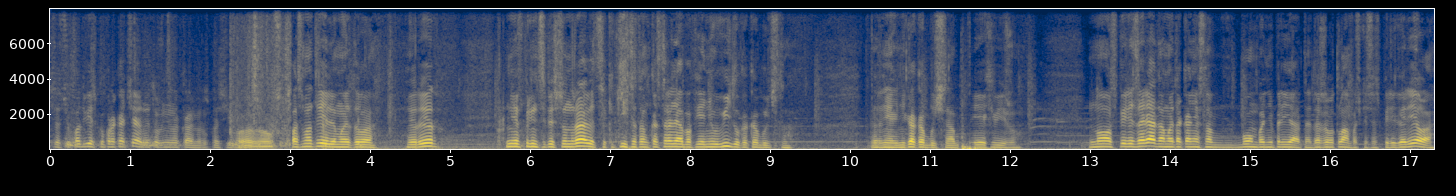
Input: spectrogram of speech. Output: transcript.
Сейчас всю подвеску прокачаю, но это уже не на камеру, спасибо. Пожалуйста. Посмотрели мы этого РР. Мне, в принципе, все нравится. Каких-то там костролябов я не увидел, как обычно. Вернее, не как обычно, обычно я их вижу. Но с перезарядом это, конечно, бомба неприятная. Даже вот лампочка сейчас перегорела.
